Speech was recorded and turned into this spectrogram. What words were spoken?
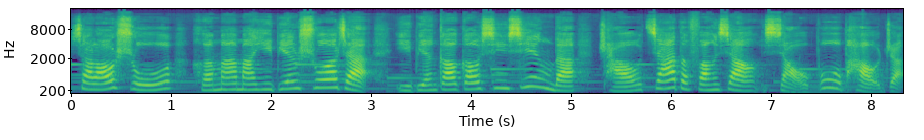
小老鼠和妈妈一边说着，一边高高兴兴地朝家的方向小步跑着。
